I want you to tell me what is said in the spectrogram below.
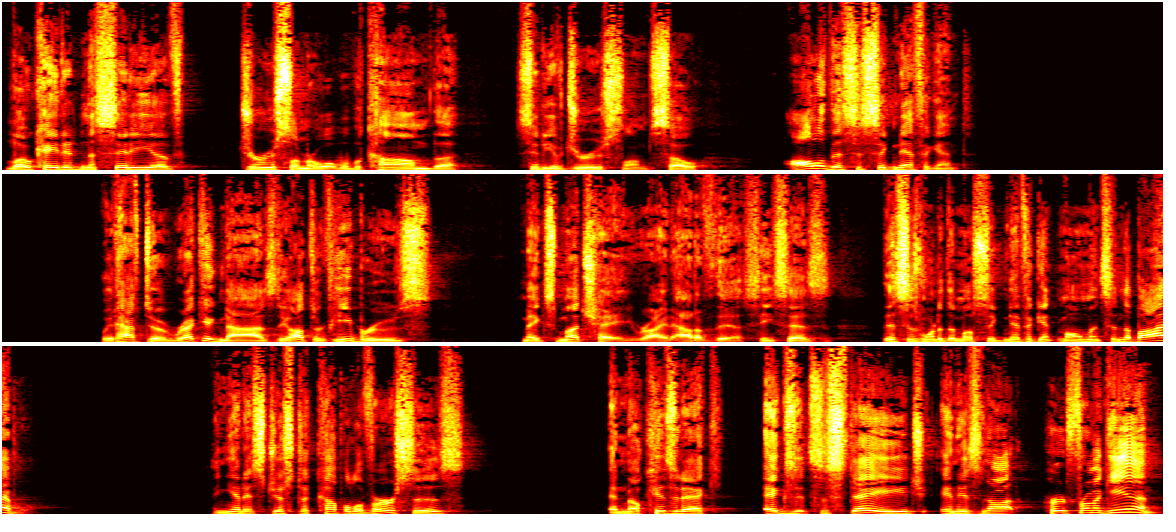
located in the city of Jerusalem, or what will become the city of Jerusalem. So, all of this is significant. We'd have to recognize the author of Hebrews makes much hay, right, out of this. He says this is one of the most significant moments in the Bible. And yet, it's just a couple of verses, and Melchizedek exits the stage and is not heard from again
